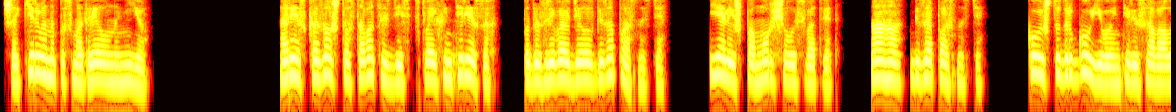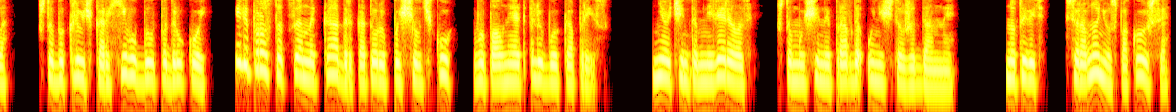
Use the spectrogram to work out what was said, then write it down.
Шокированно посмотрела на нее. Ария сказал, что оставаться здесь в твоих интересах, подозреваю дело в безопасности. Я лишь поморщилась в ответ. Ага, безопасности. Кое-что другое его интересовало, чтобы ключ к архиву был под рукой, или просто ценный кадр, который по щелчку выполняет любой каприз. Не очень-то мне верилось, что мужчина правда уничтожит данные. Но ты ведь все равно не успокоишься,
